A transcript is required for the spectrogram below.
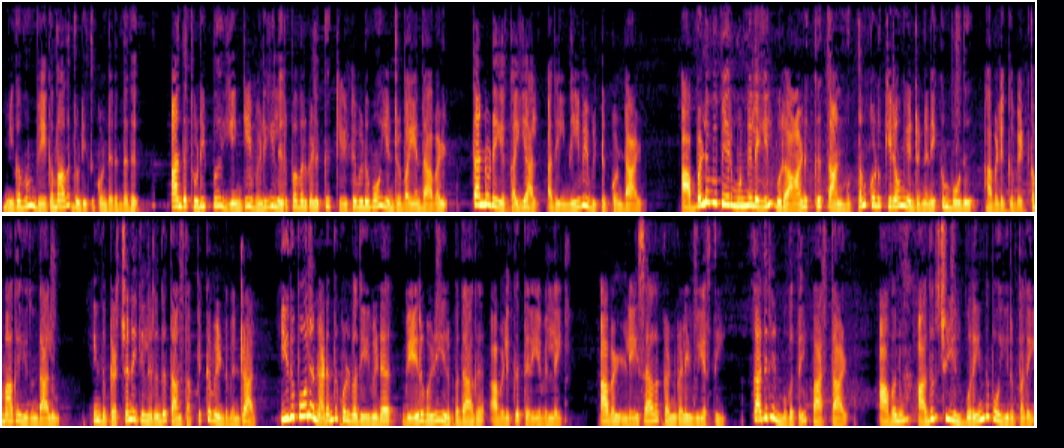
மிகவும் வேகமாக துடித்துக் கொண்டிருந்தது. அந்த துடிப்பு எங்கே வெளியில் இருப்பவர்களுக்கு கேட்டுவிடுமோ என்று பயந்த அவள் தன்னுடைய கையால் அதை நீவி விட்டுக் கொண்டாள். அவ்வளவு பேர் முன்னிலையில் ஒரு ஆணுக்கு தான் முத்தம் கொடுக்கிறோம் என்று நினைக்கும் போது அவளுக்கு வெட்கமாக இருந்தாலும் இந்த பிரச்சனையிலிருந்து தான் தப்பிக்க வேண்டுமென்றால் இதுபோல நடந்து கொள்வதை விட வேறு வழி இருப்பதாக அவளுக்கு தெரியவில்லை. அவள் லேசாக கண்களை உயர்த்தி கதிரின் முகத்தை பார்த்தாள். அவனும் அதிர்ச்சியில் உறைந்து போயிருப்பதை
